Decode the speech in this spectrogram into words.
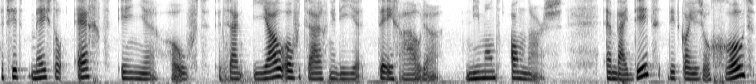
Het zit meestal echt in je hoofd. Het zijn jouw overtuigingen die je tegenhouden, niemand anders. En bij dit, dit kan je zo groot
